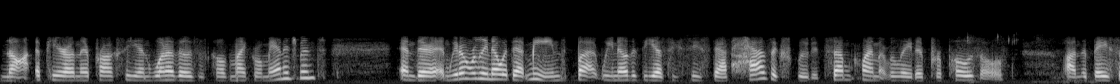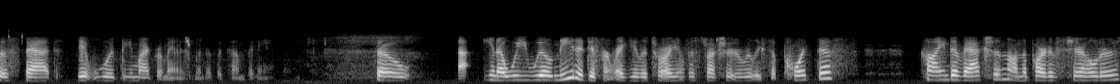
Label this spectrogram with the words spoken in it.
not appear on their proxy, and one of those is called micromanagement. And there, and we don't really know what that means, but we know that the SEC staff has excluded some climate-related proposals on the basis that it would be micromanagement of the company. So, you know, we will need a different regulatory infrastructure to really support this kind of action on the part of shareholders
